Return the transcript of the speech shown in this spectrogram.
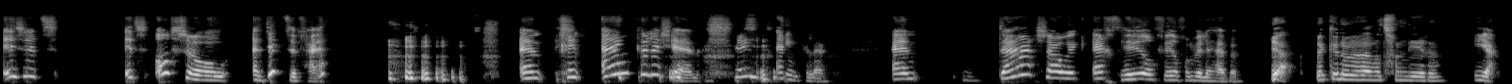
is het, it's also addictive, hè? en geen enkele gêne. Geen enkele. En daar zou ik echt heel veel van willen hebben. Ja, daar kunnen we wel wat van leren. Ja.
